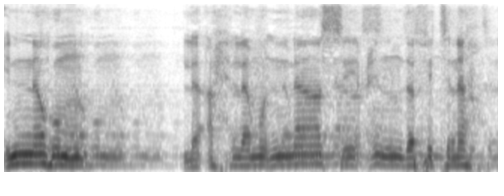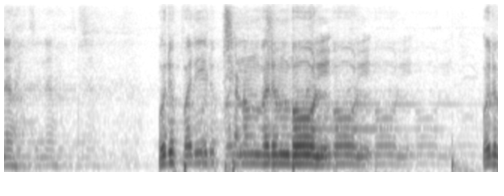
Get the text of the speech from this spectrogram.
ഇന്നഹും ഒരു പരീക്ഷണം വരുമ്പോൾ ഒരു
